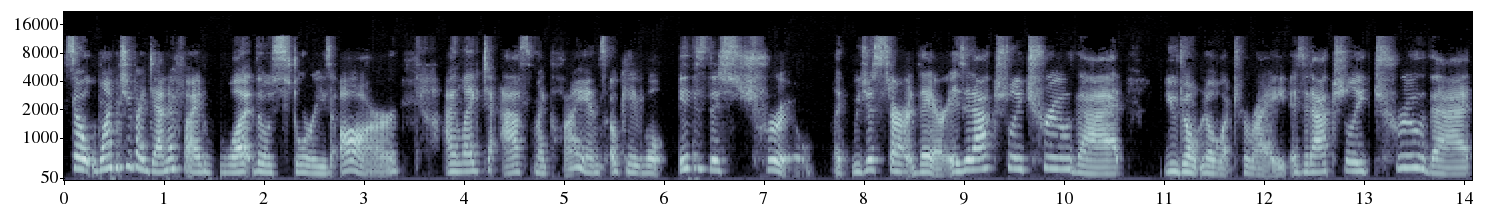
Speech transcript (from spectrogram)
So once you've identified what those stories are, I like to ask my clients, okay, well, is this true? Like we just start there. Is it actually true that you don't know what to write? Is it actually true that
